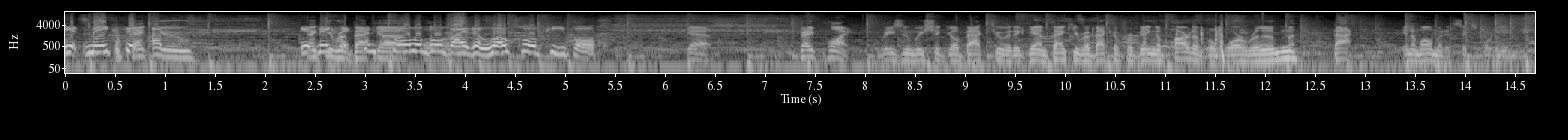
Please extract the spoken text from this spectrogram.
It makes it. Thank a, you. It Thank makes you, it controllable by the local people. Yes. Great point. Reason we should go back to it again. Thank you, Rebecca, for being a part of the War Room. Back in a moment at 648.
